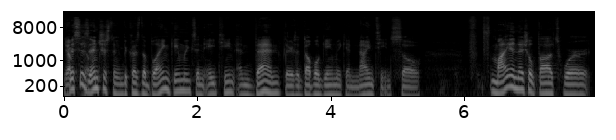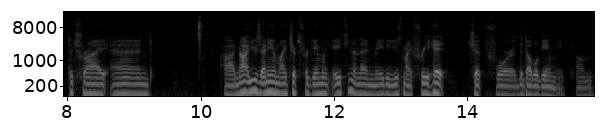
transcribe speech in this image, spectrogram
Yep, this is yep. interesting because the blank game week's in 18 and then there's a double game week in 19. So f- my initial thoughts were to try and uh, not use any of my chips for game week 18 and then maybe use my free hit chip for the double game week. Um,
